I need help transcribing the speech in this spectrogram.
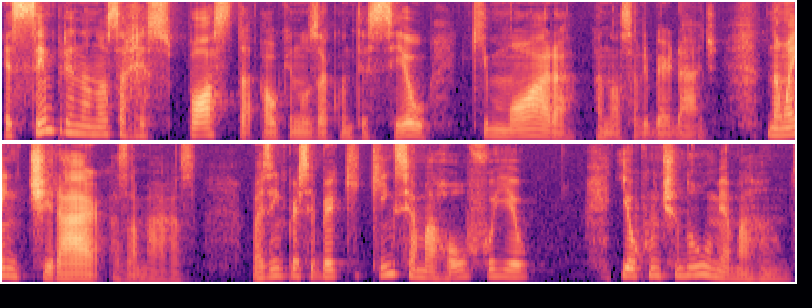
É sempre na nossa resposta ao que nos aconteceu que mora a nossa liberdade. Não é em tirar as amarras, mas em perceber que quem se amarrou fui eu. E eu continuo me amarrando.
